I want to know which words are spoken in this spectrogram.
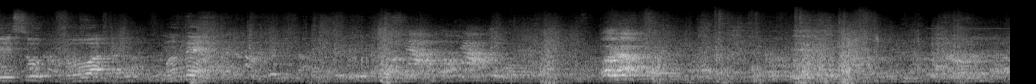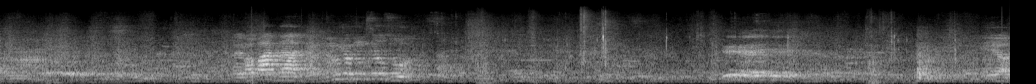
Isso, boa. Mantém. Grade, mesmo joguinho que você usou. Aí, ó.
